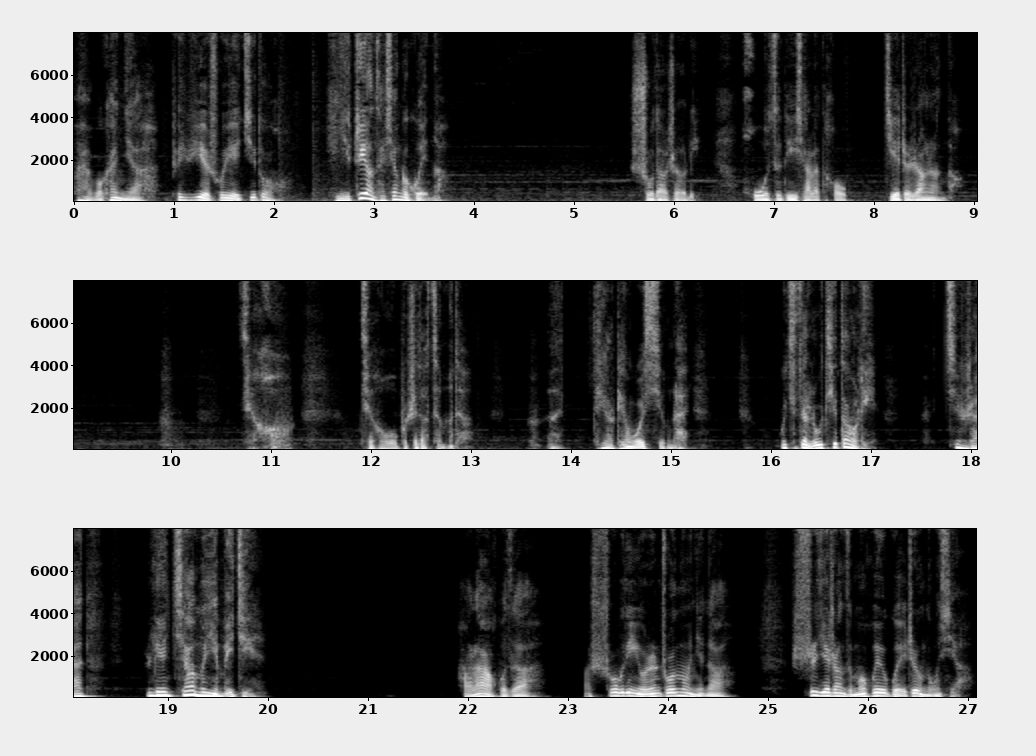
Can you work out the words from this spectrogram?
哎，我看你啊，这越说越激动，你这样才像个鬼呢。”说到这里，胡子低下了头，接着嚷嚷道。最后，最后我不知道怎么的，呃，第二天我醒来，我就在楼梯道里，竟然连家门也没进。好了，胡子啊，说不定有人捉弄你呢。世界上怎么会有鬼这种东西啊？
